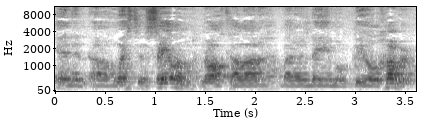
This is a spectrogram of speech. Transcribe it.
in uh, Winston-Salem, North Carolina, by the name of Bill Hubbard.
